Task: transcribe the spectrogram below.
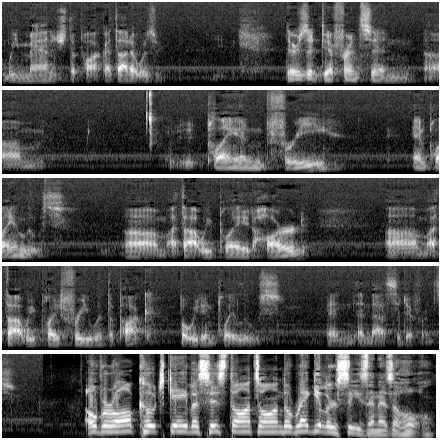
we managed the puck. I thought it was. There's a difference in um, playing free and playing loose. Um, I thought we played hard. Um, I thought we played free with the puck, but we didn't play loose, and and that's the difference. Overall, coach gave us his thoughts on the regular season as a whole.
